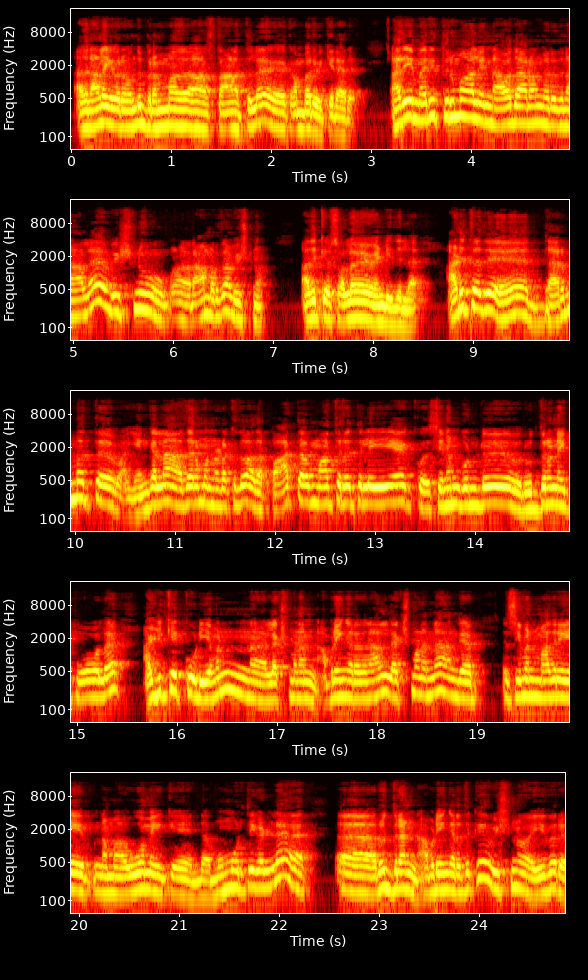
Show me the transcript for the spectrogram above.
அதனால இவர் வந்து பிரம்ம ஸ்தானத்துல கம்பர் வைக்கிறாரு. அதே மாதிரி திருமாலின் அவதாரங்கிறதுனால விஷ்ணு ராமர் தான் விஷ்ணு. அதுக்கு சொல்லவே வேண்டியதில்லை. அடுத்தது தர்மத்தை எங்கெல்லாம் அதர்மம் நடக்குதோ அதை பார்த்த மாத்திரத்திலேயே சினம் கொண்டு ருத்ரனை போல அழிக்கக்கூடியவன் லக்ஷ்மணன். அப்படிங்கறதுனால லக்ஷ்மணன் அங்க சிவன் மாதிரி நம்ம ஊமைக்கு இந்த மும்மூர்த்திகள்ல ருத்ரன் அப்படிங்கிறதுக்கு விஷ்ணு இவர்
